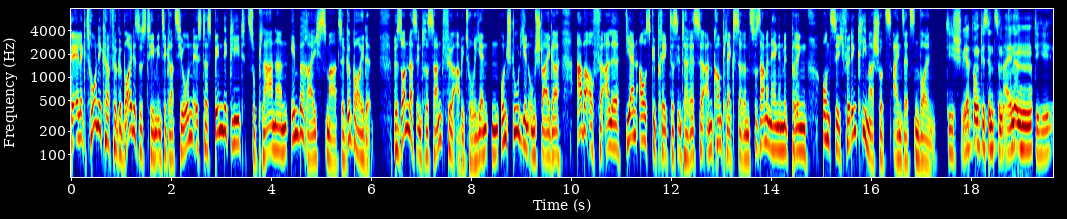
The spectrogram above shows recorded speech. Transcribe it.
Der Elektroniker für Gebäudesystemintegration ist das Bindeglied zu Planern im Bereich smarte Gebäude. Besonders interessant für Abiturienten und Studienumsteiger, aber auch für alle, die ein ausgeprägtes Interesse an komplexeren Zusammenhängen mitbringen und sich für den Klimaschutz einsetzen wollen. Die Schwerpunkte sind zum einen die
